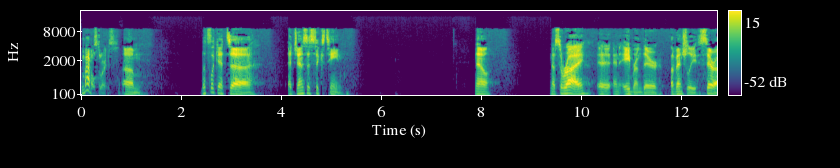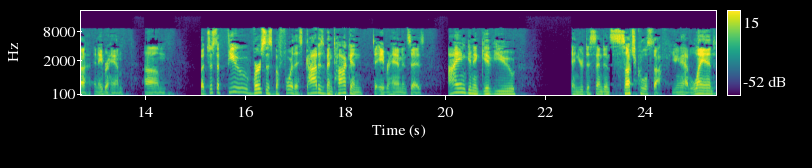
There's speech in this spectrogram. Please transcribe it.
some Bible stories. Um, let's look at uh, at Genesis 16. Now, now Sarai uh, and Abram, they're eventually Sarah and Abraham. Um, but just a few verses before this, God has been talking to Abraham and says, I am going to give you and your descendants such cool stuff. You're going to have land.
